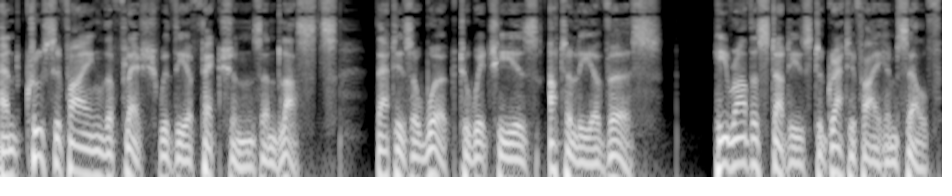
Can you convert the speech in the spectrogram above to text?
and crucifying the flesh with the affections and lusts, that is a work to which he is utterly averse. He rather studies to gratify himself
